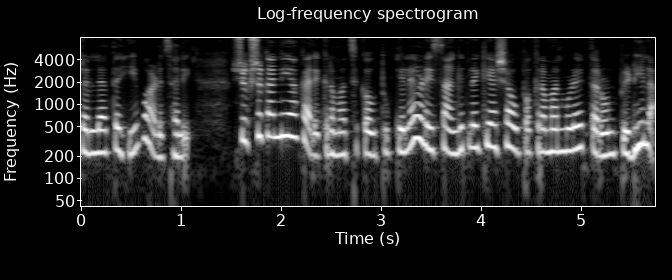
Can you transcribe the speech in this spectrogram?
कौशल्यातही वाढ झाली. शिक्षकांनी या कार्यक्रमाचे कौतुक केले आणि सांगितले की अशा उपक्रमांमुळे तरुण पिढीला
